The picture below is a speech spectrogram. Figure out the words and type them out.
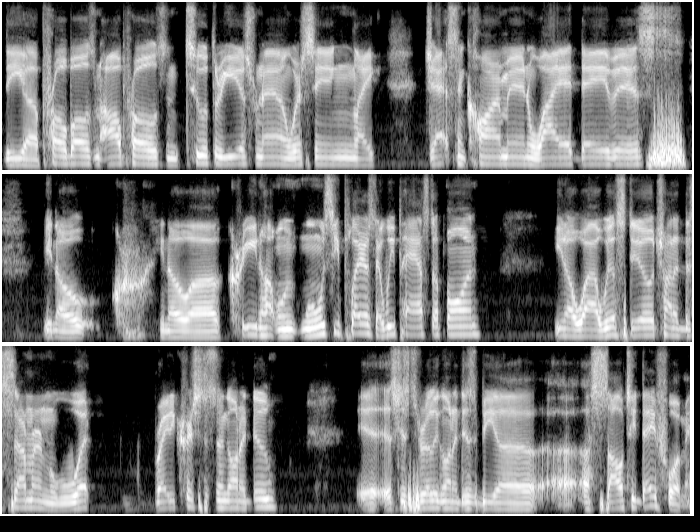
the uh, Pro Bowls and All Pros in two or three years from now, and we're seeing like Jackson Carman, Wyatt Davis, you know, you know, uh, Creed Hunt. When, when we see players that we passed up on, you know, while we're still trying to discern what Brady Christensen going to do, it's just really going to just be a, a, a salty day for me.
